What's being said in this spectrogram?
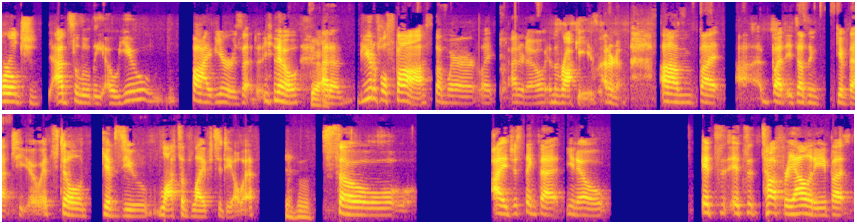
world should absolutely owe you five years at you know yeah. at a beautiful spa somewhere like I don't know in the Rockies. I don't know, um, but uh, but it doesn't give that to you. It still gives you lots of life to deal with. Mm-hmm. So I just think that you know it's it's a tough reality, but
